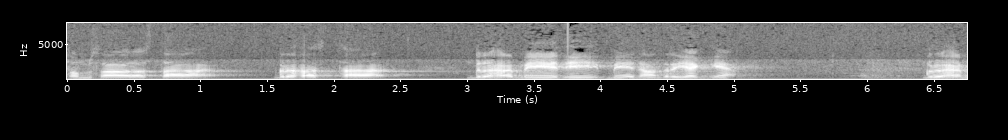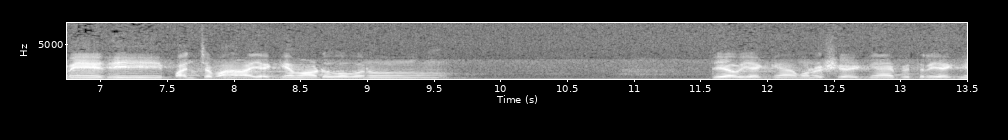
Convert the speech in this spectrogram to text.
ಸಂಸಾರಸ್ಥ, ಗೃಹಸ್ಥ. ಗೃಹಮೇಧಿ ಮೇಧ ಅಂದ್ರೆ ಯಜ್ಞ. ಗೃಹಮೇಧಿ ಪಂಚಮಹಾಯಜ್ಞ ಮಾಡುವವನು. ದೇವಯಜ್ಞ ಮನುಷ್ಯ ಯಜ್ಞ ಪಿತೃಯಜ್ಞ.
